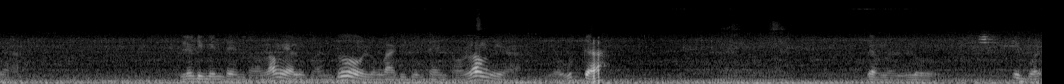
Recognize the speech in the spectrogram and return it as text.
ya. Lu dimintain tolong ya lu bantu. Lu nggak dimintain tolong ya ya udah. Jangan lu eh buat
